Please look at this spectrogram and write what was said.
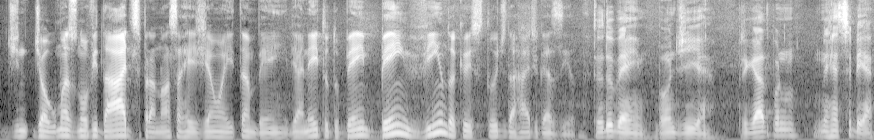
de, de algumas novidades para a nossa região aí também. Vianney, tudo bem? Bem-vindo aqui ao estúdio da Rádio Gazeta. Tudo bem, bom dia. Obrigado por me receber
